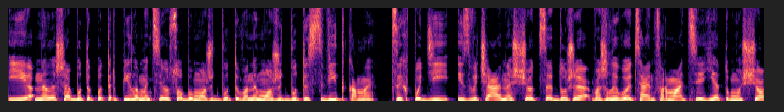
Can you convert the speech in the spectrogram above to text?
І не лише бути потерпілими, ці особи можуть бути, вони можуть бути свідками цих подій. І звичайно, що це дуже важливою ця інформація є, тому що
